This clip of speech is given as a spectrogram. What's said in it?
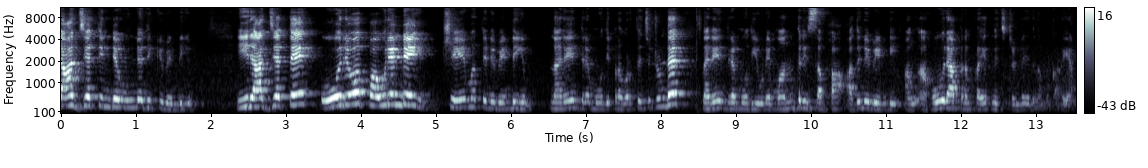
രാജ്യത്തിന്റെ ഉന്നതിക്ക് വേണ്ടിയും ഈ രാജ്യത്തെ ഓരോ പൗരന്റെയും ക്ഷേമത്തിന് വേണ്ടിയും നരേന്ദ്രമോദി പ്രവർത്തിച്ചിട്ടുണ്ട്. നരേന്ദ്രമോദിയുടെ മന്ത്രിസഭ അതിനുവേണ്ടി അഹോരാത്രം പ്രയത്നിച്ചിട്ടുണ്ട് എന്ന് നമുക്കറിയാം.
